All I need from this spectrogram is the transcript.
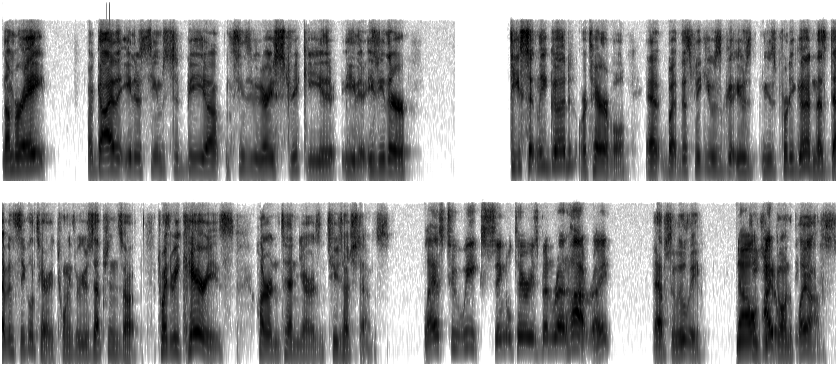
Number eight, a guy that either seems to be uh, seems to be very streaky. Either, either he's either decently good or terrible. And, but this week he was good. He was he was pretty good, and that's Devin Singletary. Twenty three receptions, uh, twenty three carries, hundred and ten yards, and two touchdowns. Last two weeks, Singletary's been red hot, right? Absolutely. Now Can keep going in don't the playoffs.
